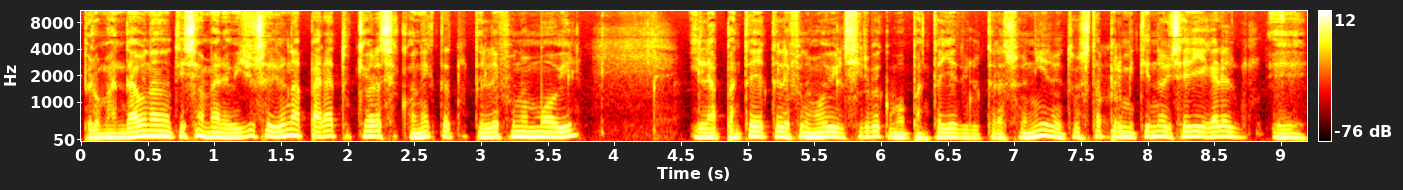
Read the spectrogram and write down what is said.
pero mandaba una noticia maravillosa de un aparato que ahora se conecta a tu teléfono móvil y la pantalla del teléfono móvil sirve como pantalla de ultrasonido. Entonces está permitiendo llegar a eh,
